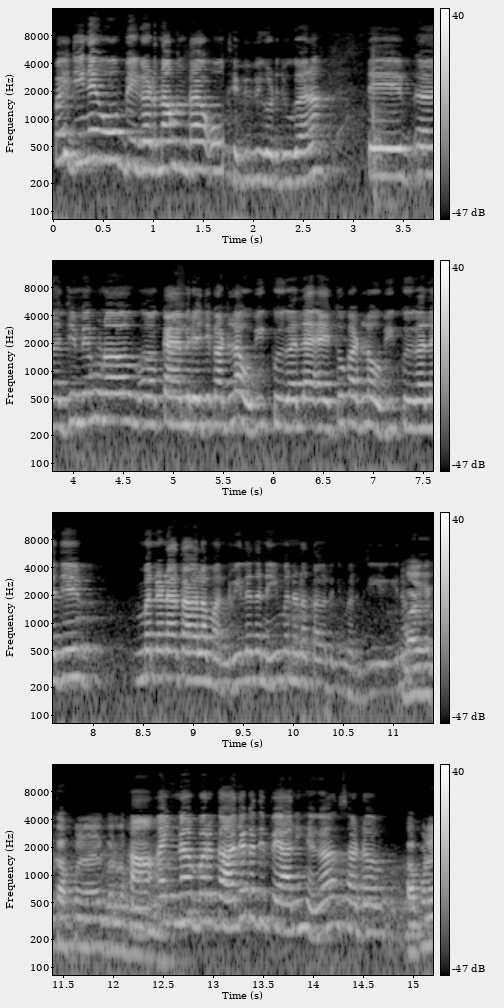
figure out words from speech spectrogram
ਭਾਈ ਜਿਹਨੇ ਉਹ ਵਿਗੜਨਾ ਹੁੰਦਾ ਉਹ ਉੱਥੇ ਵੀ ਵਿਗੜ ਜੂਗਾ ਨਾ ਤੇ ਅਹ, ਜਿਵੇਂ ਹੁਣ ਅਹ, ਕੈਮਰੇ 'ਚ ਕੱਢ ਲਾ ਉਹ ਵੀ ਇੱਕੋ ਹੀ ਗੱਲ ਹੈ ਇਹ ਤੋਂ ਕੱਢ ਲਾ ਉਹ ਵੀ ਇੱਕੋ ਹੀ ਗੱਲ ਹੈ ਜੇ ਮੰਨਣਾ ਤਾਂ ਅਗਲਾ ਮੰਨ ਵੀ ਲੈਂਦਾ ਨਹੀਂ ਮੰਨਣਾ ਤਾਂ ਅਗਲੇ ਦੀ ਮਰਜ਼ੀ ਹੈਗੀ ਨਾ। ਕੱਪ ਨਾਲ ਇਹ ਗੱਲ ਹੋਈ ਹਾਂ ਇੰਨਾ ਪਰ ਗਾਜਾ ਕਦੇ ਪਿਆ ਨਹੀਂ ਹੈਗਾ ਸਾਡਾ। ਆਪਣੇ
